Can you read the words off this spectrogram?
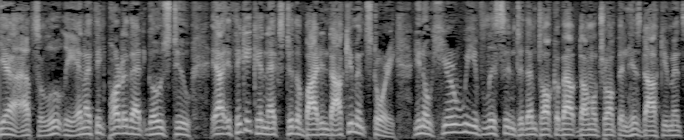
Yeah, absolutely. And I think part of that goes to, I think it connects to the Biden document story. You know, here we've listened to them talk about Donald Trump and his documents,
